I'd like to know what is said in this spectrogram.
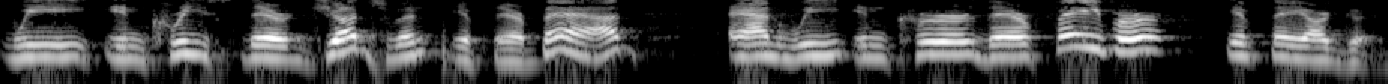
we increase their judgment if they're bad, and we incur their favor if they are good.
